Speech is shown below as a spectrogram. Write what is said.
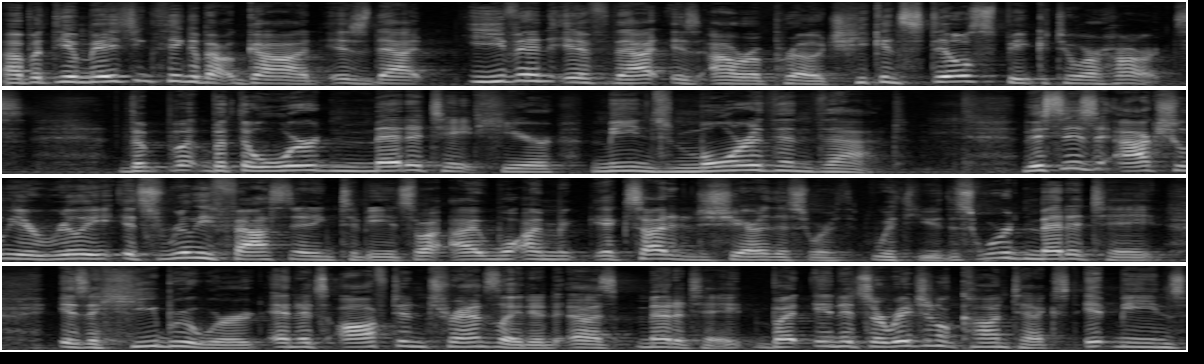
Uh, but the amazing thing about God is that even if that is our approach, He can still speak to our hearts. The, but, but the word meditate here means more than that. This is actually a really, it's really fascinating to me. And so I, am excited to share this with, with you. This word meditate is a Hebrew word, and it's often translated as meditate, but in its original context, it means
